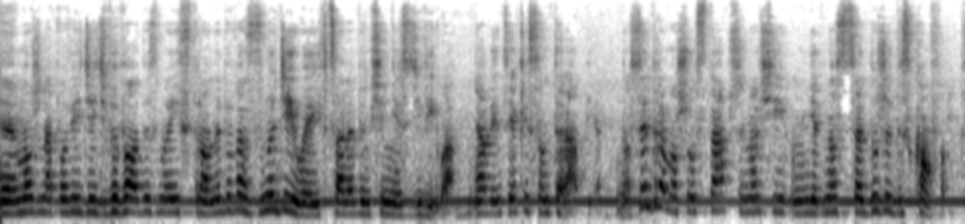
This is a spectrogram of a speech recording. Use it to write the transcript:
y, można powiedzieć, wywody z mojej strony by Was znudziły i wcale bym się nie zdziwiła. A więc jakie są terapie? No, syndrom oszusta przynosi mm, jednostce duży dyskomfort.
